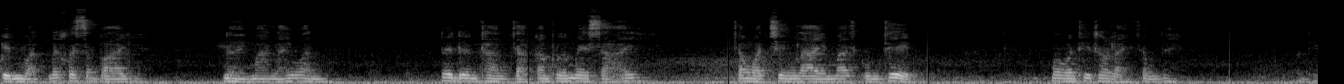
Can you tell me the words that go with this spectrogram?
เป็นหวัดไม่ค่อยสบาย เหนื่อยมาหลายวัน ได้เดินทางจากอำเภอแม่สาย จังหวัดเชียงรายมากรุงเทพ เมื่อวันที่เท่าไหร่จำได้ วันที่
